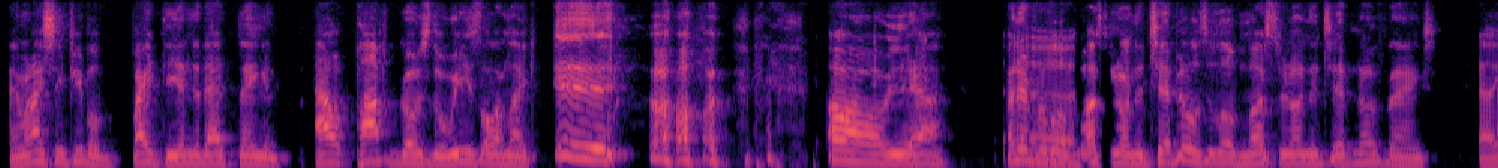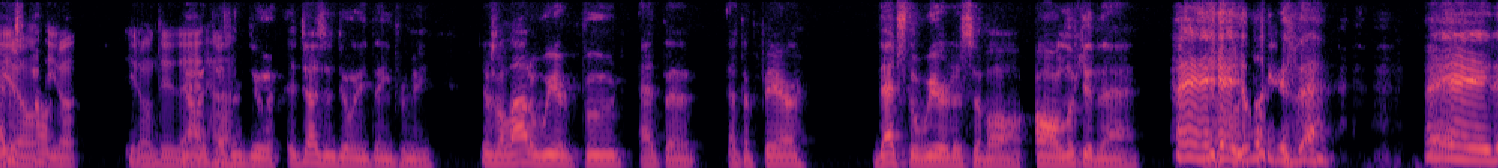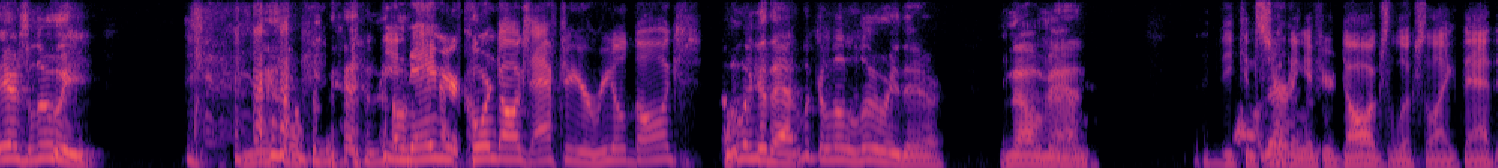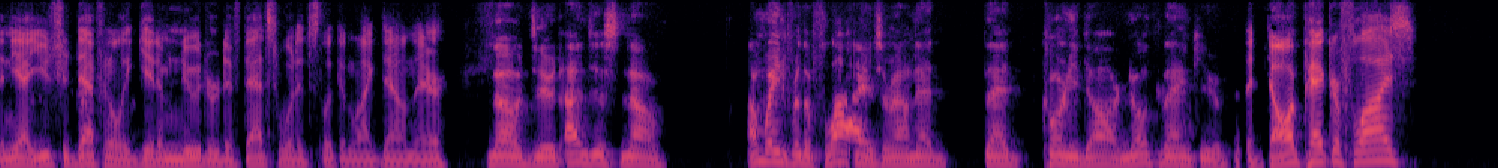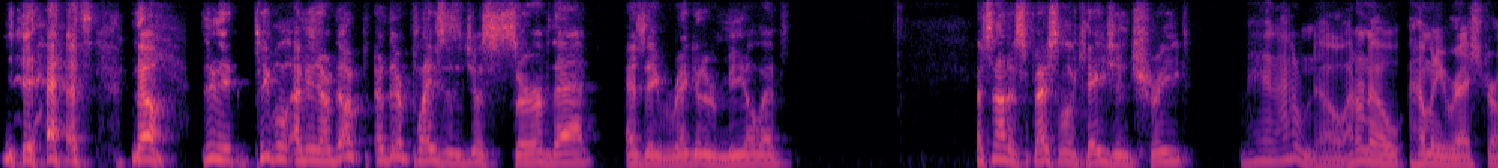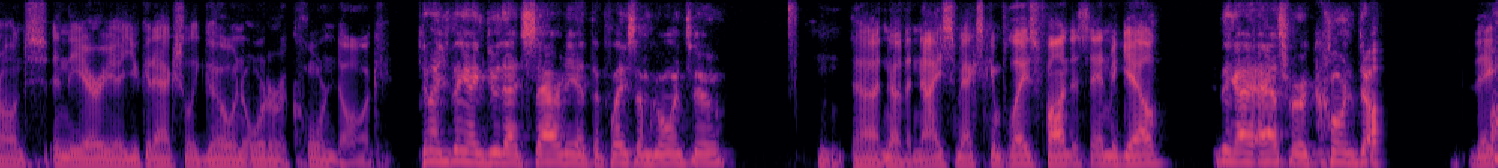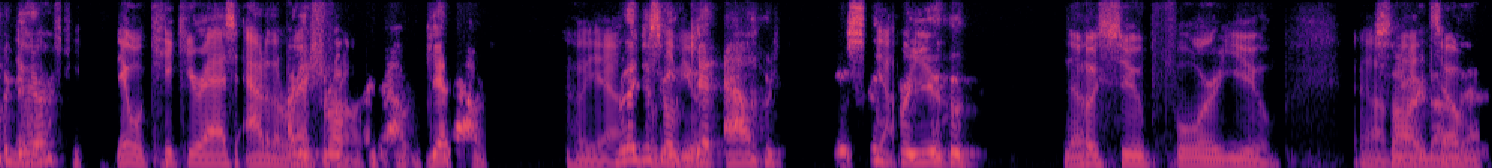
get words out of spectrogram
And when I see people bite the end of that thing and out pop goes the weasel, I'm like, Ew. oh, yeah. I never put a Uh. little mustard on the tip. It was a little mustard on the tip. No thanks. Oh, I you don't, don't- you don't you don't do that. no, it huh? doesn't do it. It doesn't do anything for me. There's a lot of weird food at the at the fair. That's the weirdest of all. Oh, look at that. Hey, Oh. look at that. Hey, there's Louie. Man, oh, You name your corn dogs after your real dogs? Oh, look at that. Look at little Louie there. No, man. It'd be Oh, concerning if your dogs looks like that. Then yeah, you should definitely get them neutered if that's what it's looking like down there. No, dude. I'm just no. I'm waiting for the flies around that that corny dog. No, thank you. The dog pecker flies. Yes. No. Dude, people. I mean, are there are there places that just serve that as a regular meal? That's that's not a special occasion treat. Man, I don't know. I don't know how many restaurants in the area you could actually go and order a corn dog. Can I? You think I can do that Saturday at the place I'm going to? Uh, no, the nice Mexican place, Fonda San Miguel. You think I asked for a corn dog? They, they, will, they will kick your ass out of the I restaurant. right out. Get out. Oh yeah, Or they just They'll go you a- get out. Yeah. for you. No soup for you. Oh, Sorry man. about So, that.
